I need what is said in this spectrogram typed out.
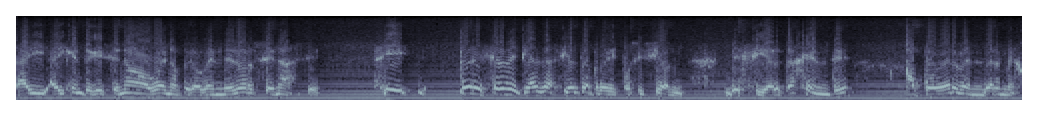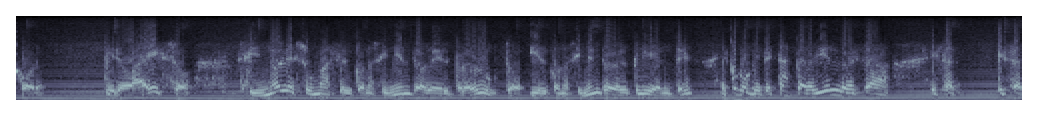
hay, hay gente que dice, no, bueno, pero vendedor se nace. Sí, puede ser de que haya cierta predisposición de cierta gente a poder vender mejor. Pero a eso, si no le sumas el conocimiento del producto y el conocimiento del cliente, es como que te estás perdiendo esa, esa, esa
